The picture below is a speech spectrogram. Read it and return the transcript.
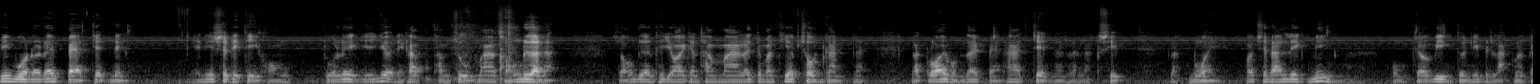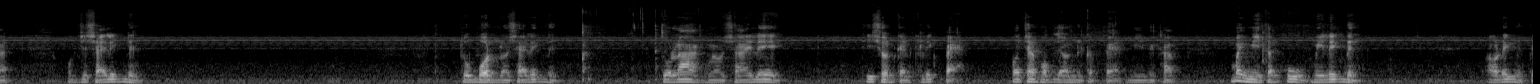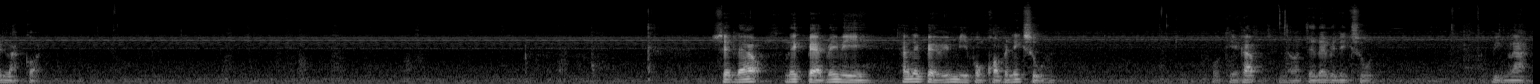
วิ่งบนเราได้ 8 7 1 อันนี้สถิติของตัวเลขเยอะๆนะครับทำสูตรมา 2 เดือนอะ่ะ2เดือนทยอยกันทำมาแล้วจะมาเทียบชนกันนะหลักร้อยผมได้ 8 5 7นั่นแหละหลัก 10 หลักหน่วย เพราะฉะนั้นเลขวิ่ง ผมจะวิ่งตัวนี้เป็นหลักแล้วกัน ผมจะใช้เลขหนึ่ง ตัวบนเราใช้เลขหนึ่งตัวล่างเราใช้เลขที่ชนกันคือเลขแปดเพราะฉะนั้นผมจะเอาหนึ่งกับแปดมีไหมครับ ไม่มีทั้งคู่มีเลขหนึ่งเอาเลขหนึ่งเป็นหลักก่อน เสร็จแล้วเลขแปดไม่มี ถ้าเลขแปดไม่มีผมขอเป็นเลขศูนย์โอเคครับ เราจะได้เป็นเลขศูนย์วิ่งล่างเ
